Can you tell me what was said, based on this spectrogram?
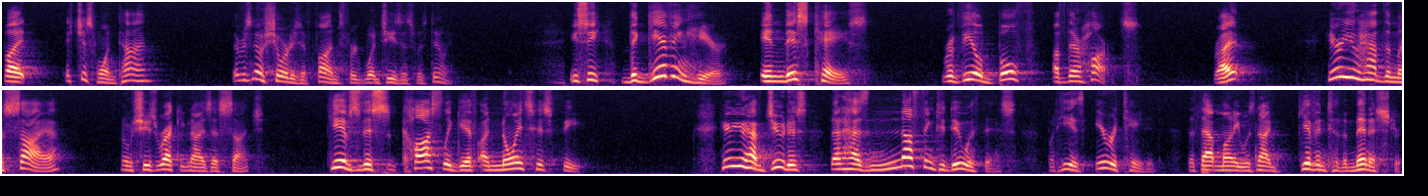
but it's just one time. There was no shortage of funds for what Jesus was doing. You see, the giving here in this case revealed both of their hearts, right? Here you have the Messiah, whom she's recognized as such, gives this costly gift, anoints his feet. Here you have Judas that has nothing to do with this, but he is irritated that that money was not given to the ministry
